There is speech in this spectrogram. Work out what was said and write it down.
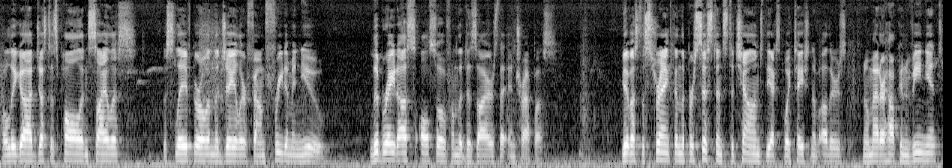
Holy God, just as Paul and Silas, the slave girl and the jailer, found freedom in you, liberate us also from the desires that entrap us. Give us the strength and the persistence to challenge the exploitation of others, no matter how convenient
